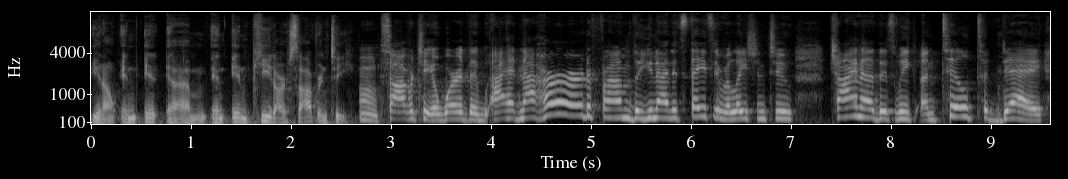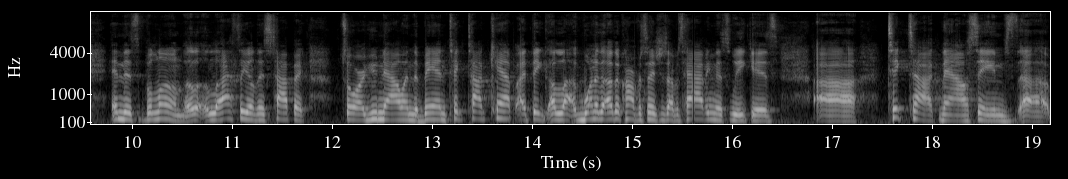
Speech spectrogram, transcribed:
you know, in, in, um, in, impede our sovereignty. Mm, sovereignty, a word that I had not heard from the United States in relation to China this week until today in this balloon. Uh, lastly, on this topic, so are you now in the banned TikTok camp? I think a lot, one of the other conversations I was having this week is uh, TikTok now seems uh,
